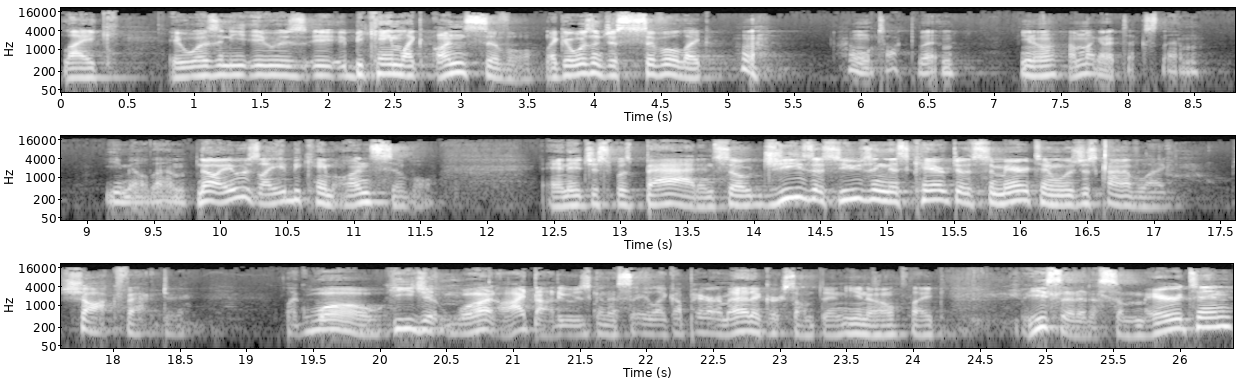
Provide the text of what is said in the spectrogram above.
Like, it wasn't, it was, it became like uncivil. Like it wasn't just civil, like, huh, I won't talk to them. You know, I'm not going to text them, email them. No, it was like, it became uncivil. And it just was bad. And so Jesus using this character, the Samaritan, was just kind of like shock factor. Like, whoa, he just, what? I thought he was going to say like a paramedic or something, you know, like, he said it, a Samaritan?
